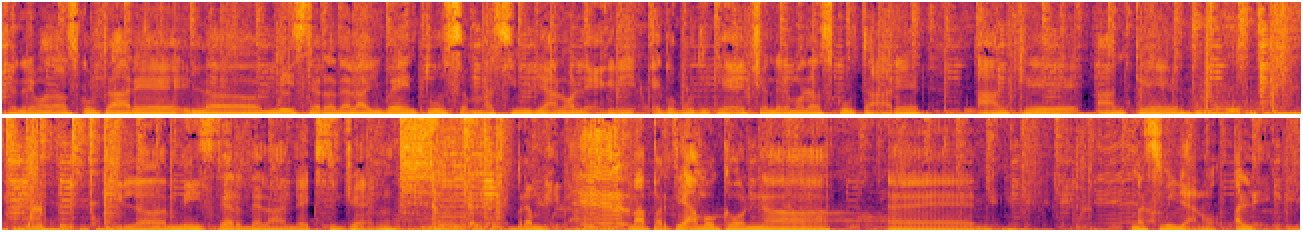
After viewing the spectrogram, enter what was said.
Ci andremo ad ascoltare il eh, mister della Juventus, Massimiliano Allegri, e dopodiché ci andremo ad ascoltare anche, anche il mister della Next Gen, Brambilla. Ma partiamo con eh, eh, Massimiliano Allegri.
